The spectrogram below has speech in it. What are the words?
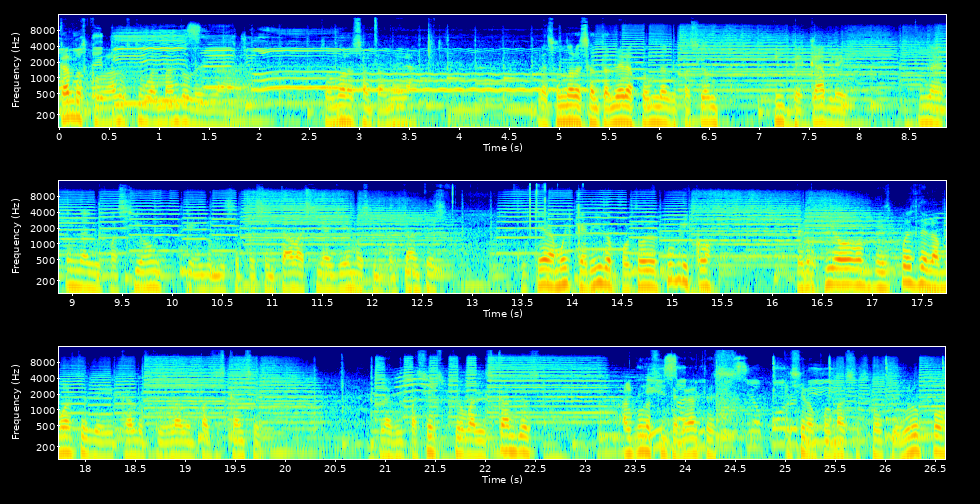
Carlos Colorado estuvo al mando de la Sonora Santanera. La Sonora Santanera fue una agrupación impecable, una, una agrupación que, donde se presentaba hacía llenos importantes y que era muy querido por todo el público pero sufrió después de la muerte de Carlos Colorado en paz descanse. La agrupación sufrió varios cambios. Algunos integrantes quisieron formar su propio grupo,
